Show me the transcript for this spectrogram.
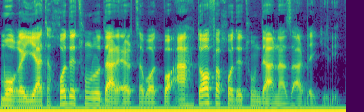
موقعیت خودتون رو در ارتباط با اهداف خودتون در نظر بگیرید.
